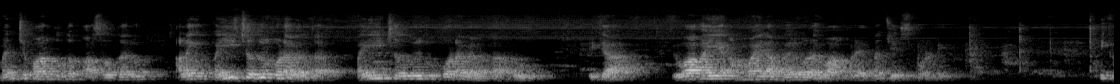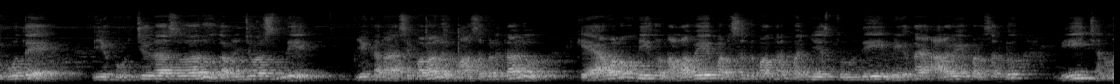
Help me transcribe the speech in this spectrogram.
మంచి మార్కులతో పాస్ అవుతారు. అలాగే పై చదువులు కూడా వెళ్తారు. పై చదువులకు కూడా వెళ్తారు. ఇక వివాహ అయ్యే అమ్మాయిల అబ్బాయిలు కూడా వివాహ ప్రయత్నం చేసుకోండి. ఇకపోతే ఈ యొక్క ఉద్యోగ రాశి వారు గమనించవలసింది ఈ యొక్క రాశి ఫలాలు మాస ఫలితాలు కేవలం మీకు నలభై పర్సెంట్ మాత్రం పనిచేస్తుంది. మిగతా అరవై పర్సెంట్ మీ జన్మ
